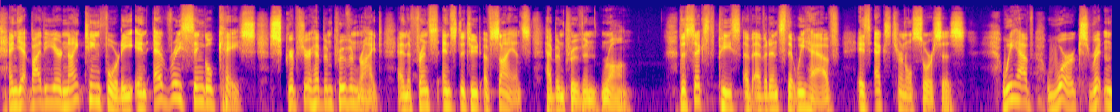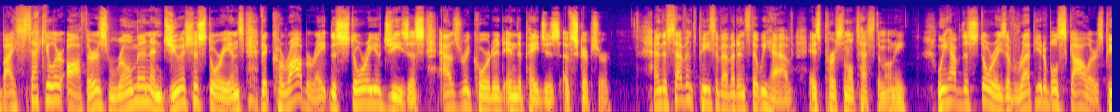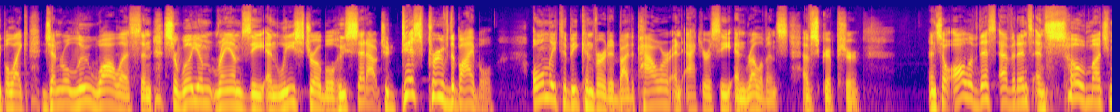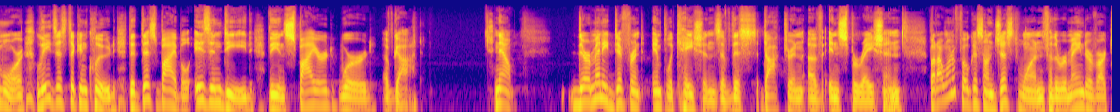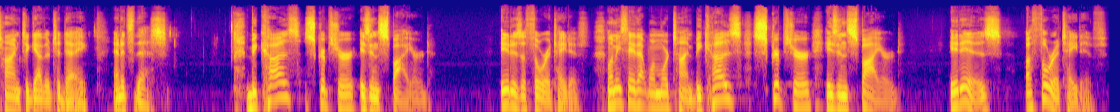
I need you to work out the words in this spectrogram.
And yet, by the year 1940, in every single case, scripture had been proven right and the French Institute of Science had been proven wrong. The sixth piece of evidence that we have is external sources. We have works written by secular authors, Roman and Jewish historians, that corroborate the story of Jesus as recorded in the pages of Scripture. And the seventh piece of evidence that we have is personal testimony. We have the stories of reputable scholars, people like General Lew Wallace and Sir William Ramsay and Lee Strobel, who set out to disprove the Bible, only to be converted by the power and accuracy and relevance of Scripture. And so, all of this evidence and so much more leads us to conclude that this Bible is indeed the inspired Word of God. Now, there are many different implications of this doctrine of inspiration, but I want to focus on just one for the remainder of our time together today, and it's this. Because Scripture is inspired, it is authoritative. Let me say that one more time. Because Scripture is inspired, it is authoritative.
